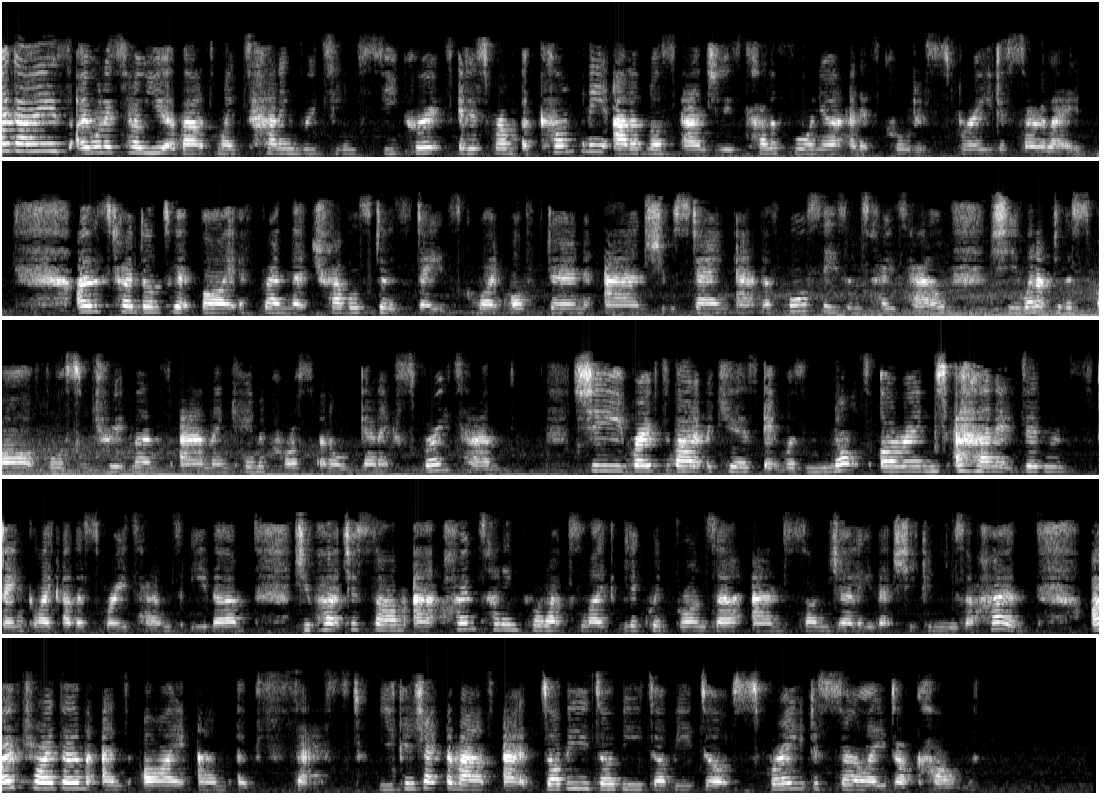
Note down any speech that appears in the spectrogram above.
Hi guys, I want to tell you about my tanning routine secret. It is from a company out of Los Angeles, California, and it's called Spray Di Sole. I was turned onto it by a friend that travels to the States quite often, and she was staying at the Four Seasons Hotel. She went up to the spa for some treatments and then came across an organic spray tan. She raved about it because it was not orange and it didn't stink like other spray tans either. She purchased some at home tanning products like liquid bronzer and sun jelly that she can use at home. I've tried them and I am obsessed. You can check them out at www.spraydisole.com.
